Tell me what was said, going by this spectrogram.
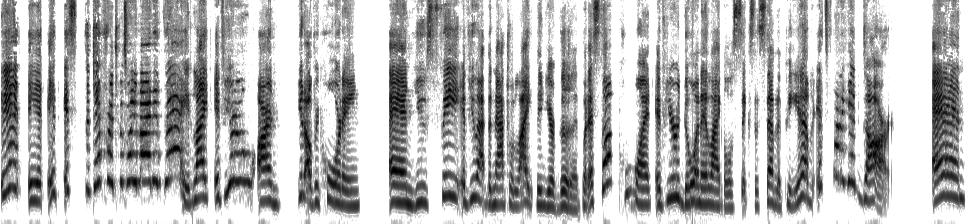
it it it it's the difference between night and day. Like if you are you know recording and you see if you have the natural light, then you're good. But at some point, if you're doing it like on 6 or 7 p.m., it's to get dark. And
